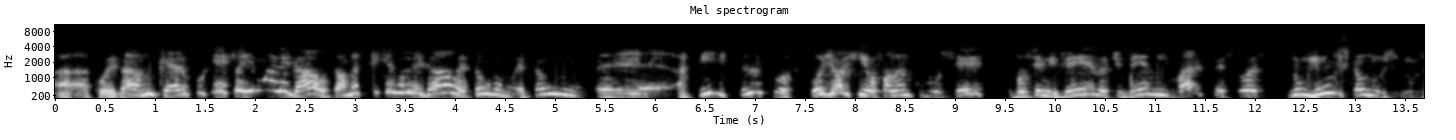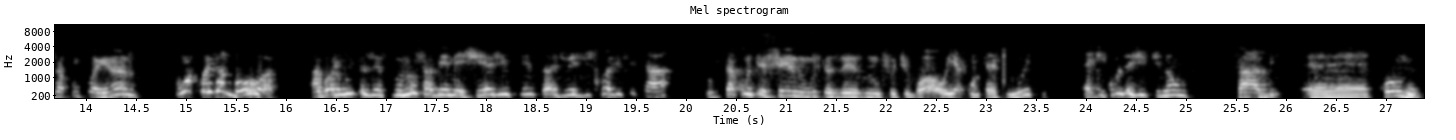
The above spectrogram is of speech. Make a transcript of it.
a, coisa. Ah, não quero porque isso aí não é legal. Tal. Mas por que, que não é legal? É tão. É tão é, atende tanto. Hoje, olha aqui, eu falando com você, você me vendo, eu te vendo, e várias pessoas no mundo estão nos, nos acompanhando. É uma coisa boa. Agora, muitas vezes, por não saber mexer, a gente tenta, às vezes, desqualificar. O que está acontecendo muitas vezes no futebol, e acontece muito, é que quando a gente não sabe é, como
